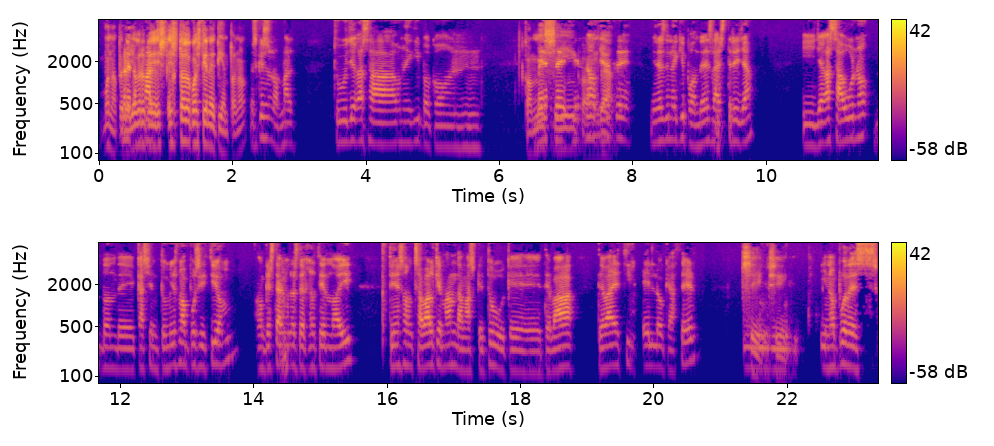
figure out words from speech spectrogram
Bueno, pero yo creo que es, es todo cuestión de tiempo, ¿no? Es que eso es normal. Tú llegas a un equipo con. Con vienes de- Messi, con no, vienes de, vienes de un equipo donde eres la estrella y llegas a uno donde casi en tu misma posición, aunque este año no esté ejerciendo ahí, tienes a un chaval que manda más que tú, que te va, te va a decir él lo que hacer y, Sí, sí. Y no puedes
